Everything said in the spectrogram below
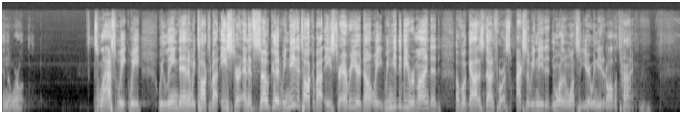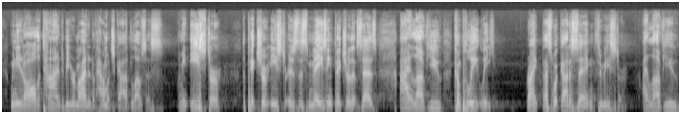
in the world. So last week we we leaned in and we talked about Easter and it's so good. We need to talk about Easter every year, don't we? We need to be reminded of what God has done for us. Actually, we need it more than once a year. We need it all the time. We need it all the time to be reminded of how much God loves us. I mean, Easter, the picture of Easter is this amazing picture that says, "I love you completely." Right? That's what God is saying through Easter. I love you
